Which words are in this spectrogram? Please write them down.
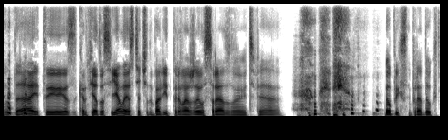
Ну да, и ты конфету съела, если тебя что-то болит, приложил сразу, и у тебя комплексный продукт.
